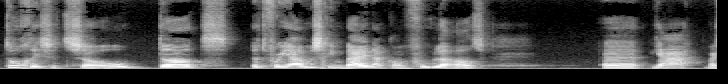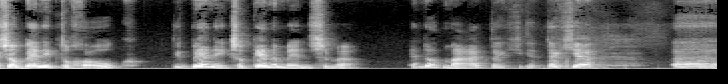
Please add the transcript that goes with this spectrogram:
toch is het zo dat het voor jou misschien bijna kan voelen als: uh, ja, maar zo ben ik toch ook. Dit ben ik, zo kennen mensen me. En dat maakt dat je, dat je uh,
